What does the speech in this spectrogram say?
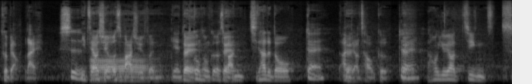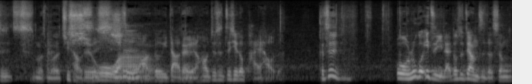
课表来，是你只要选二十八学分，连共同课二十八，其他的都对按表操课。对，然后又要进吃什么什么剧场食物啊，花歌一大堆，然后就是这些都排好的。可是，我如果一直以来都是这样子的生活，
